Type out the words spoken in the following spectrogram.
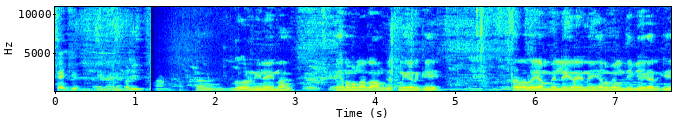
థ్యాంక్ యూ గౌరవనీయులైన యనమల రామకృష్ణ గారికి తర్వాత ఎమ్మెల్యే గారైన యనమల దివ్య గారికి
